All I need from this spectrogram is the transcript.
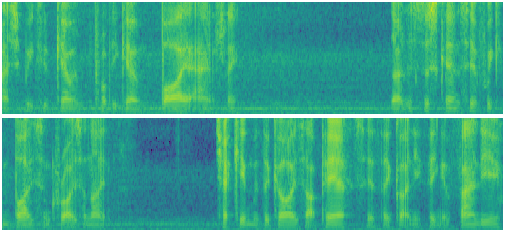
Actually, we could go and probably go and buy it actually. No, let's just go and see if we can buy some chrysonite. Check in with the guys up here, see if they've got anything of value.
